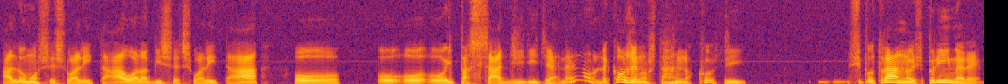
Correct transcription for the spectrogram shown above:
all'omosessualità o alla bisessualità o, o, o, o ai passaggi di genere. No, le cose non stanno così. Si potranno esprimere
